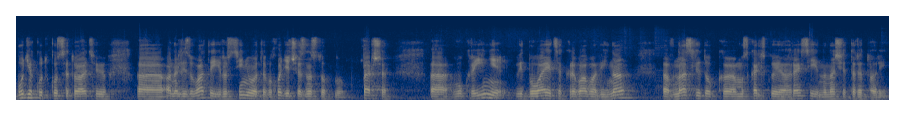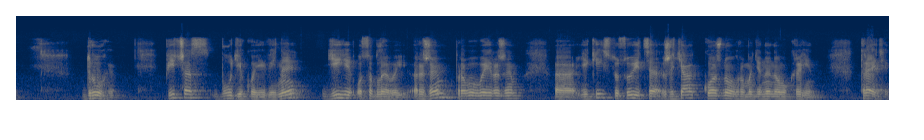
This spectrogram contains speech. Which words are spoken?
будь-яку таку ситуацію е, аналізувати і розцінювати, виходячи з наступного. Перше, е, в Україні відбувається кривава війна е, внаслідок е, москальської агресії на нашій території. Друге, під час будь-якої війни діє особливий режим, правовий режим, е, який стосується життя кожного громадянина України. Третє,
